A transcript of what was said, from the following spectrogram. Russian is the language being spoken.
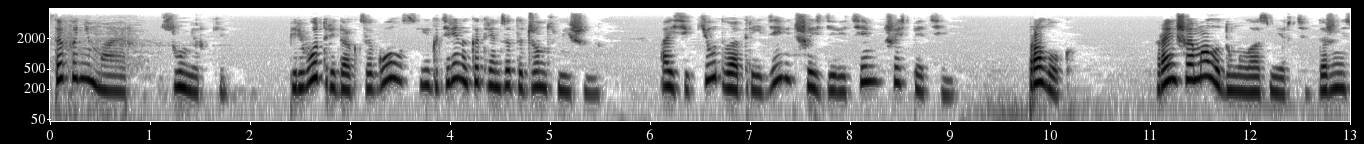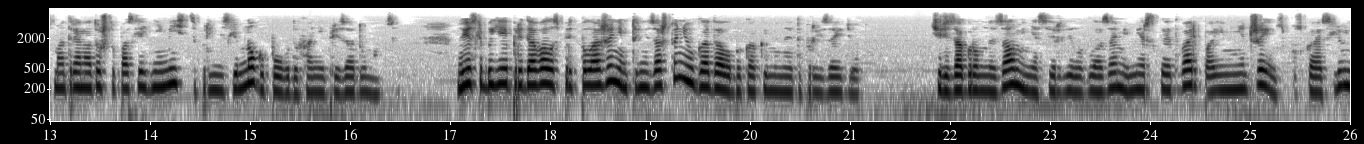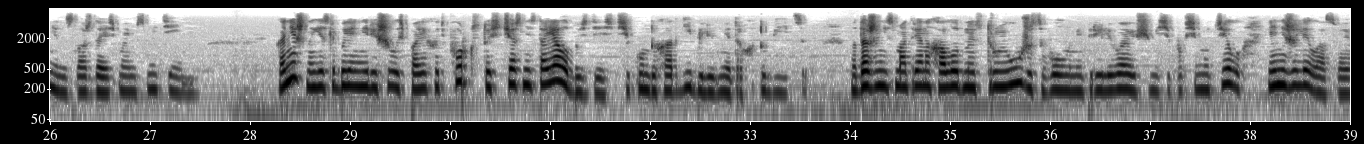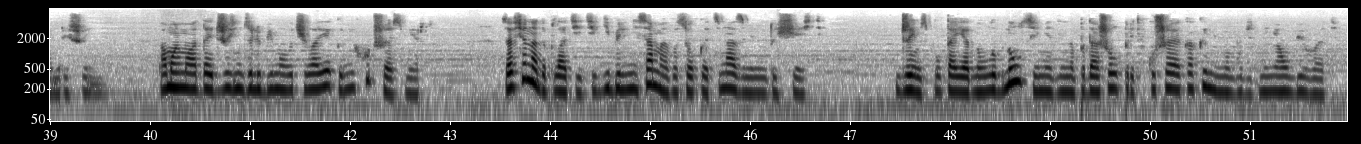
Стефани Майер. Сумерки. Перевод, редакция «Голос», Екатерина Кэтрин Зетта Джонс Мишина. ICQ 239-697-657. Пролог. Раньше я мало думала о смерти, даже несмотря на то, что последние месяцы принесли много поводов о ней призадуматься. Но если бы я и предавалась предположениям, то ни за что не угадала бы, как именно это произойдет. Через огромный зал меня сверлила глазами мерзкая тварь по имени Джеймс, спуская слюни, наслаждаясь моим смятением. Конечно, если бы я не решилась поехать в Форкс, то сейчас не стояла бы здесь, в секундах от гибели в метрах от убийцы. Но даже несмотря на холодные струи ужаса, волнами переливающимися по всему телу, я не жалела о своем решении. По-моему, отдать жизнь за любимого человека не худшая смерть. За все надо платить, и гибель не самая высокая цена за минуту счастья. Джеймс плотоядно улыбнулся и медленно подошел, предвкушая, как именно будет меня убивать.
